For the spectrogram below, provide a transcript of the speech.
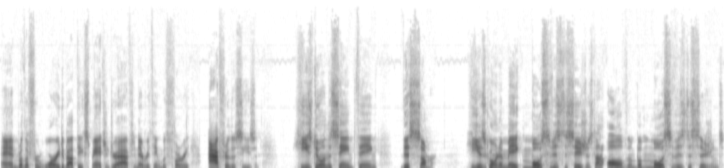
and Rutherford worried about the expansion draft and everything with Fleury after the season. He's doing the same thing this summer. He is going to make most of his decisions, not all of them, but most of his decisions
